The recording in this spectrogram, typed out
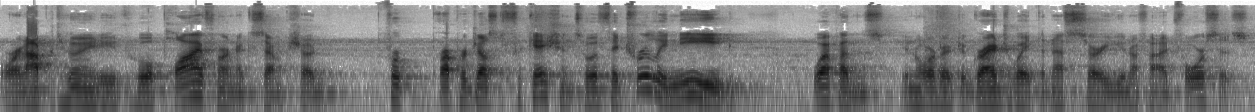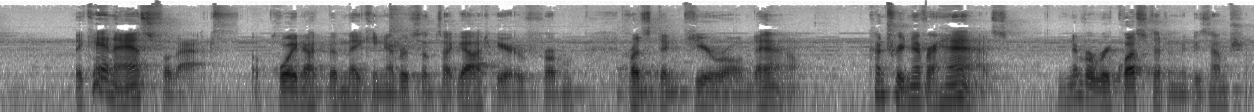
or an opportunity to apply for an exemption for proper justification. So if they truly need weapons in order to graduate the necessary unified forces, they can't ask for that. A point I've been making ever since I got here from President Kiir on down. Country never has, never requested an exemption.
